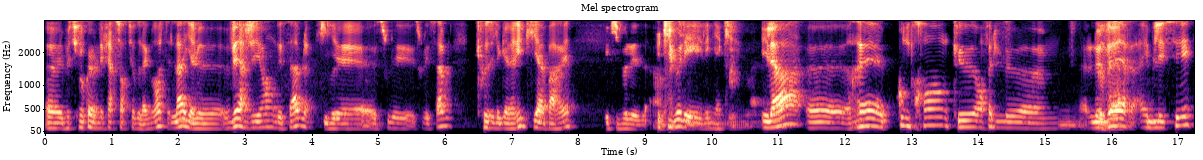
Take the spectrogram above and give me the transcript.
Euh, parce qu'il faut quand même les faire sortir de la grotte. Là, il y a le ver géant des sables qui est sous les, sous les sables, creuser les galeries, qui apparaît Et qui veut les. et qui veut les, les niaquer. Et là, euh, Ray comprend que en fait le euh, le, Le ver est blessé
